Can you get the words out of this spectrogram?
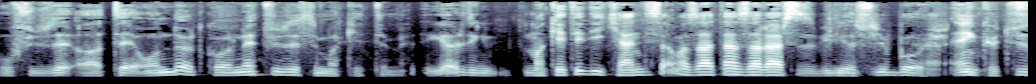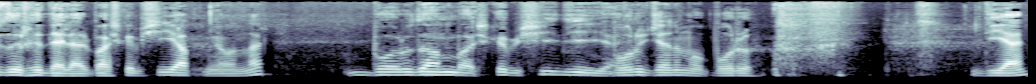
o füze AT-14 kornet füzesi maketi mi? Gördüğün gibi maketi değil kendisi ama zaten zararsız biliyorsun. İçi boş. Yani en kötü zırhı deler başka bir şey yapmıyor onlar. Borudan başka bir şey değil yani. Boru canım o boru diyen.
